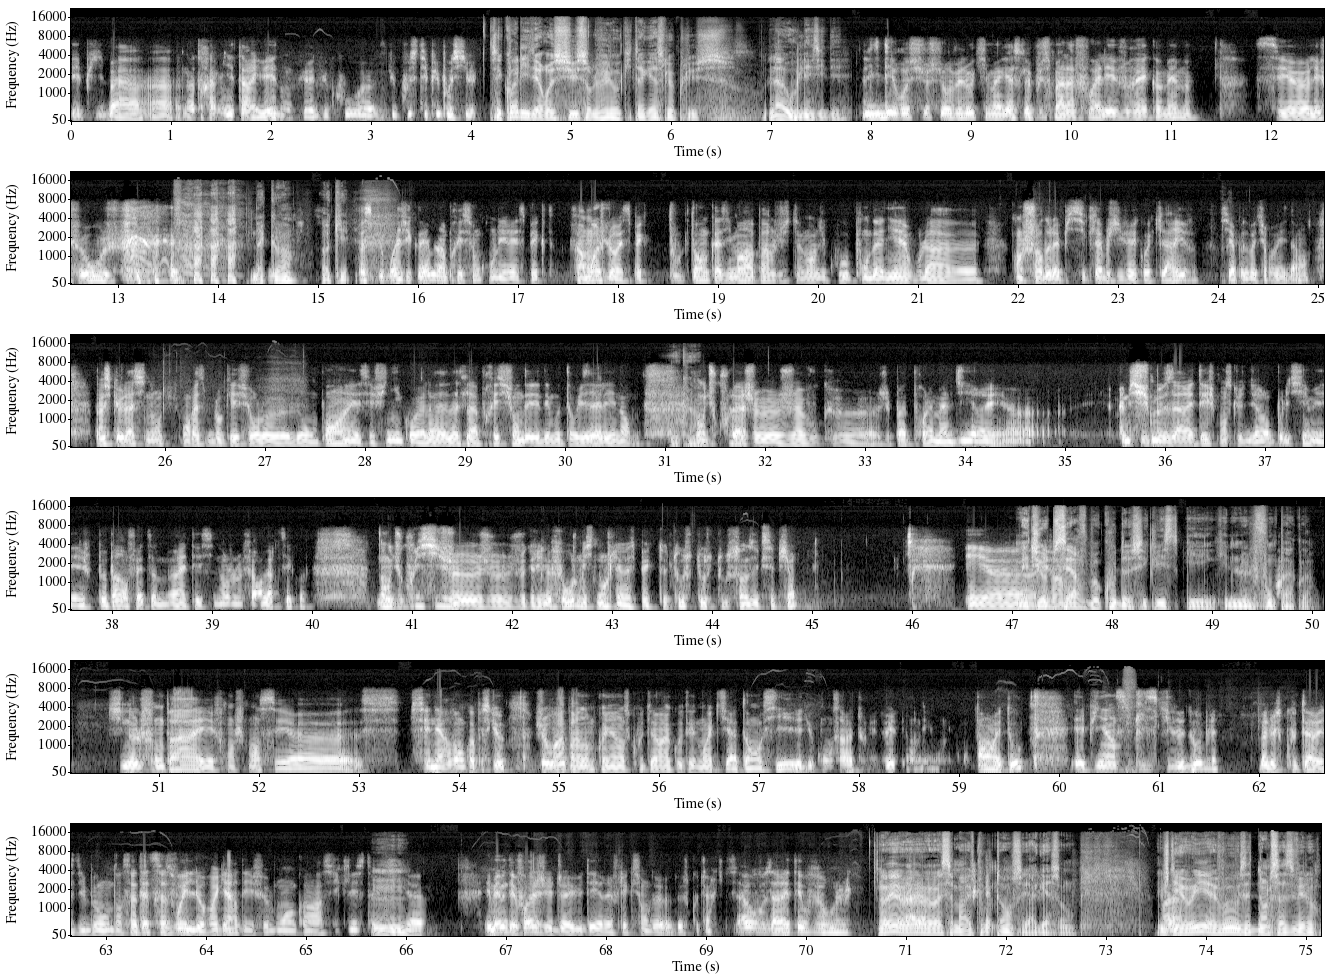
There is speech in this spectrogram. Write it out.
Et puis, bah, notre ami est arrivé, donc du coup, du coup, c'était plus possible. C'est quoi l'idée reçue sur le vélo qui t'agace le plus? Là où les idées L'idée reçue sur le vélo qui m'agace le plus, mais à la fois elle est vraie quand même, c'est euh, les feux rouges. D'accord, ok. Parce que moi j'ai quand même l'impression qu'on les respecte. Enfin moi je le respecte tout le temps quasiment, à part justement du coup au pont d'Anière où là, euh, quand je sors de la piste cyclable, j'y vais quoi qu'il arrive. S'il n'y a pas de voiture évidemment. Parce que là sinon on reste bloqué sur le, le rond-point et c'est fini quoi. Là, la pression des, des, motorisés elle est énorme. Donc du coup là j'avoue que j'ai pas de problème à le dire et... Euh, même si je me faisais arrêter, je pense que je dirais au policier, mais je peux pas en fait m'arrêter, sinon je me fais renverser quoi. Donc du coup ici je, je, grille le feu rouge, mais sinon je les respecte tous, tous, tous sans exception. Et euh, mais tu observes beaucoup de cyclistes qui, qui, ne le font pas quoi. qui ne le font pas et franchement c'est euh, c'est énervant quoi parce que je vois par exemple quand il y a un scooter à côté de moi qui attend aussi et du coup on s'arrête tous les deux et on est, on est content et tout et puis il y a un cycliste qui le double bah, le scooter il se dit bon dans sa tête ça se voit il le regarde et il fait bon encore un cycliste Mhm. qui, euh, et même des fois j'ai déjà eu des réflexions de, de scooters qui disent ah vous vous arrêtez au feu rouge Oui, ouais, Alors- ouais, ça m'arrive tout le temps, c'est agaçant. Et Voilà. Je dis oui, et vous, vous êtes dans le sas vélo.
